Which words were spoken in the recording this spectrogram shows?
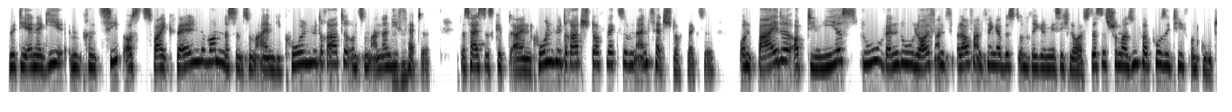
wird die Energie im Prinzip aus zwei Quellen gewonnen. Das sind zum einen die Kohlenhydrate und zum anderen die mhm. Fette. Das heißt, es gibt einen Kohlenhydratstoffwechsel und einen Fettstoffwechsel. Und beide optimierst du, wenn du Laufanfänger bist und regelmäßig läufst. Das ist schon mal super positiv und gut.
